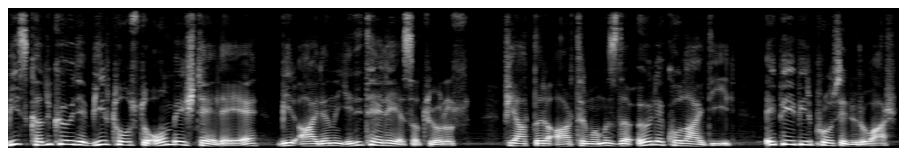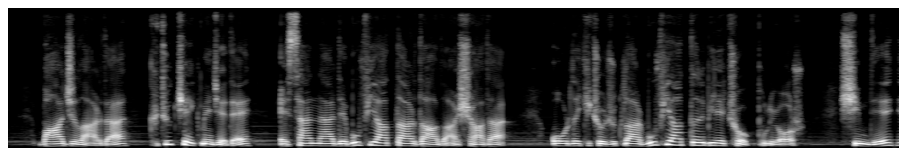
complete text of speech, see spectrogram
Biz Kadıköy'de bir tostu 15 TL'ye, bir ayranı 7 TL'ye satıyoruz. Fiyatları artırmamız da öyle kolay değil. Epey bir prosedürü var. Bağcılar'da, Küçükçekmece'de, Esenler'de bu fiyatlar daha da aşağıda. Oradaki çocuklar bu fiyatları bile çok buluyor. Şimdi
